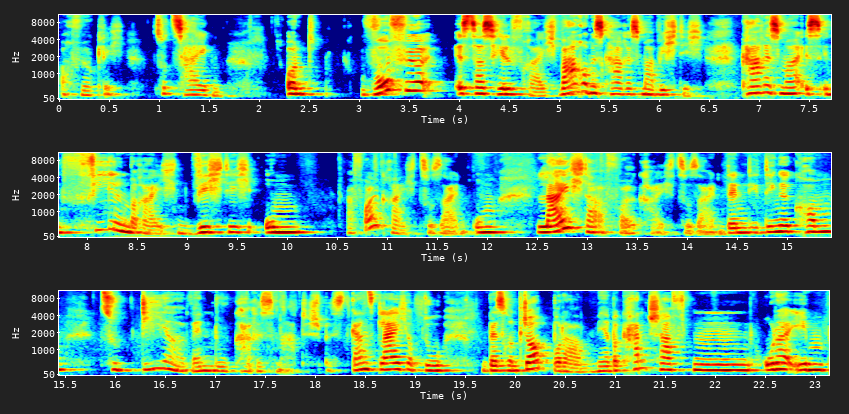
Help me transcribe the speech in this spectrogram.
auch wirklich zu zeigen. Und Wofür ist das hilfreich? Warum ist Charisma wichtig? Charisma ist in vielen Bereichen wichtig, um erfolgreich zu sein, um leichter erfolgreich zu sein. Denn die Dinge kommen zu dir, wenn du charismatisch bist. Ganz gleich, ob du einen besseren Job oder mehr Bekanntschaften oder eben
